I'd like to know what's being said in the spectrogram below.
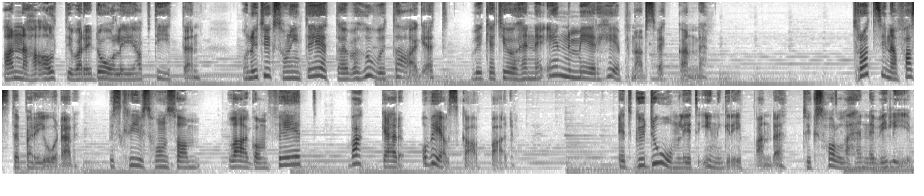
Anna har alltid varit dålig i aptiten och nu tycks hon inte äta överhuvudtaget vilket gör henne än mer häpnadsväckande. Trots sina fasteperioder beskrivs hon som lagom fet, vacker och välskapad. Ett gudomligt ingripande tycks hålla henne vid liv.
